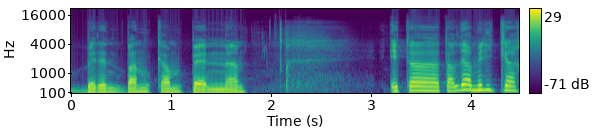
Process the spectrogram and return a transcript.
beren bandkampen. Eta talde Amerikar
